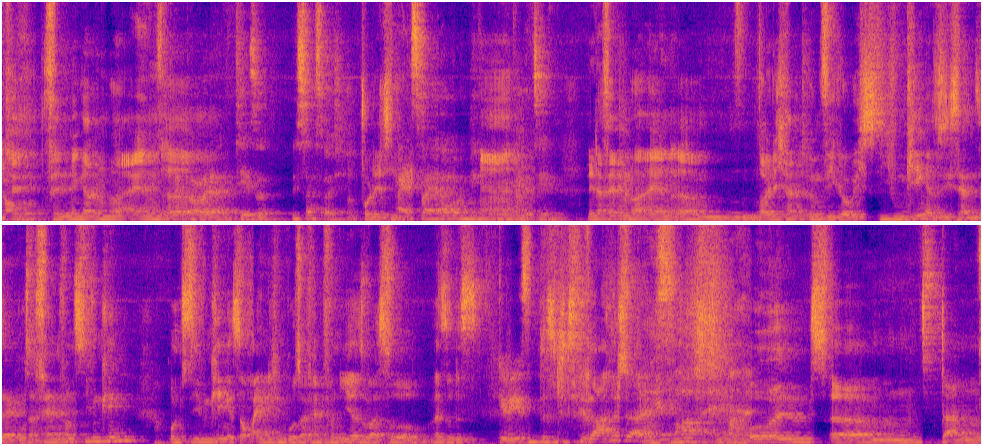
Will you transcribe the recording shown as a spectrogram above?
Noch. Fällt, fällt mir gerade nur ein, Das bleibt bei äh, meiner These. Ich sag's euch. Politik. Ein, zwei Jahre und die Politik. Nee, da fällt mir nur ein, ähm, neulich hat irgendwie, glaube ich, Stephen King, also sie ist ja ein sehr großer Fan von Stephen King und Stephen King ist auch eigentlich ein großer Fan von ihr, sowas so, also das, gewesen. das Literarische einmal. Und ähm, dann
